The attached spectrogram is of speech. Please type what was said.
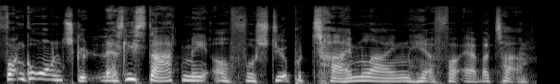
For en god ordens skyld, lad os lige starte med at få styr på timelinen her for Avatar.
